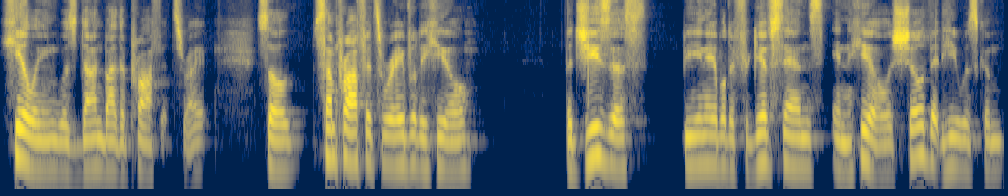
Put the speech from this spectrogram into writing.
healing was done by the prophets, right? So some prophets were able to heal, but Jesus, being able to forgive sins and heal, showed that he was com-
